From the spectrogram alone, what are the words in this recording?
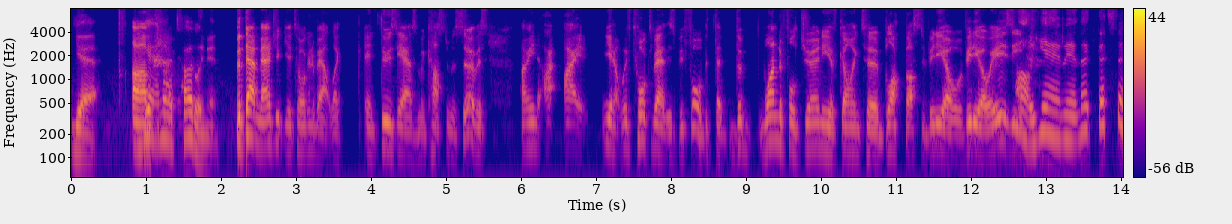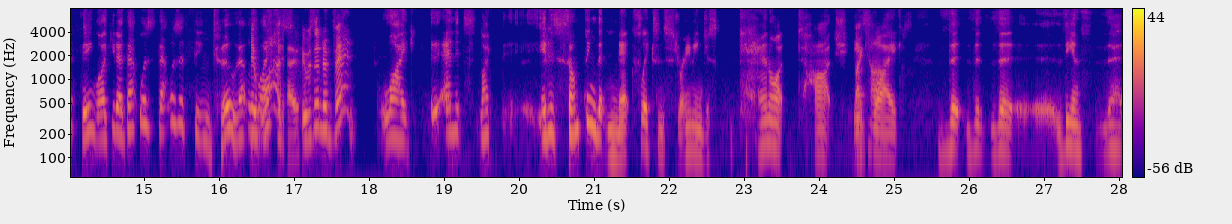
Yeah. Um, yeah, no, totally, man. but that magic you're talking about, like enthusiasm and customer service, I mean, I, I, you know, we've talked about this before, but the the wonderful journey of going to Blockbuster Video or Video Easy, Oh yeah, man. That that's the thing. Like, you know, that was that was a thing too. That was it like, was, you know, it was an event. like and it's like it is something that Netflix and streaming just cannot touch. They It's can't. like the the the the the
